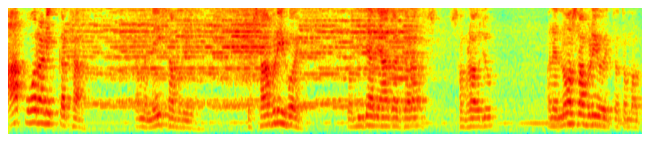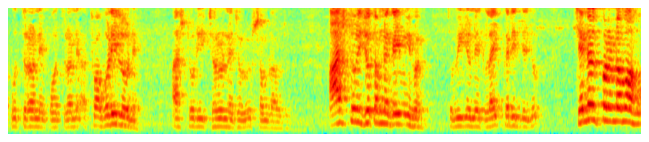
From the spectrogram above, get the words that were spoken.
આ પૌરાણિક કથા તમે નહીં સાંભળી તો સાંભળી હોય તો બીજાને આગળ જરા સંભળાવજો. અને ન સાંભળી હોય તો તમારા પુત્રને, પૌત્રને અથવા વડીલોને આ સ્ટોરી જરૂર ને જરૂર સંભળાવજો. આ સ્ટોરી જો તમને ગમી હોય તો વિડીયોને એક લાઈક કરી દેજો. ચેનલ પર નવા હો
